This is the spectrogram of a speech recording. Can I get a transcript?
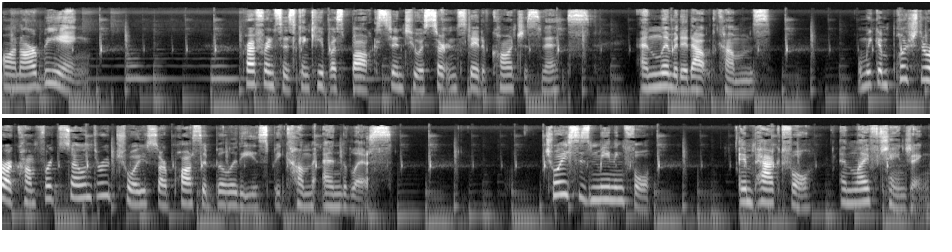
on our being. Preferences can keep us boxed into a certain state of consciousness and limited outcomes. When we can push through our comfort zone through choice, our possibilities become endless. Choice is meaningful, impactful, and life changing.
